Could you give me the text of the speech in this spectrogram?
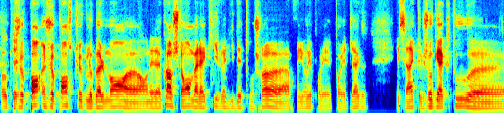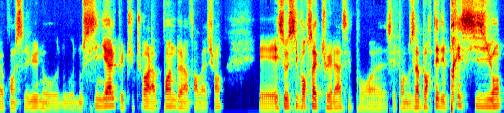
ok. Je pense, je pense que globalement, euh, on est d'accord. Justement, Malaki validait ton choix, euh, a priori, pour les, pour les Jags. Et c'est vrai que Joe Gactou, qu'on le salue, nous, nous, signale que tu es toujours à la pointe de l'information. Et, c'est aussi pour ça que tu es là. C'est pour, c'est pour nous apporter des précisions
